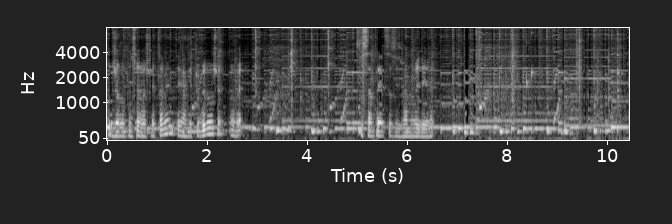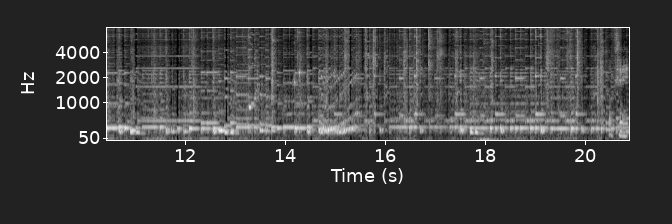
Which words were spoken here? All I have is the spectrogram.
Il gioco funziona perfettamente è anche più veloce. Vabbè. 60 Hz si fanno vedere. Ok,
